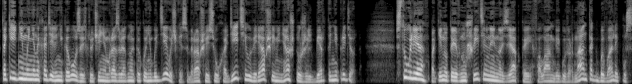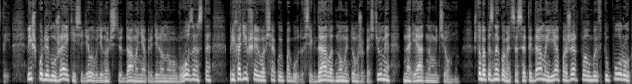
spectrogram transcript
В такие дни мы не находили никого, за исключением разве одной какой-нибудь девочки, собиравшейся уходить и уверявшей меня, что Жильберта не придет. Стулья, покинутые внушительной, но зябкой фалангой гувернанток, бывали пусты. Лишь подле лужайки сидела в одиночестве дама неопределенного возраста, приходившая во всякую погоду, всегда в одном и том же костюме, нарядном и темном. Чтобы познакомиться с этой дамой, я пожертвовал бы в ту пору,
